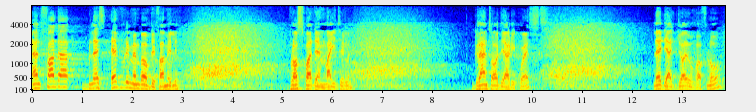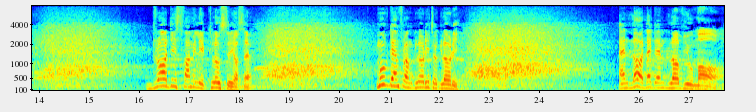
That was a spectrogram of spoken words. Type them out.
And Father, bless every member of the family. Prosper them mightily. Grant all their requests. Let their joy overflow. Draw this family close to yourself. Move them from glory to glory. And Lord, let them love you more.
